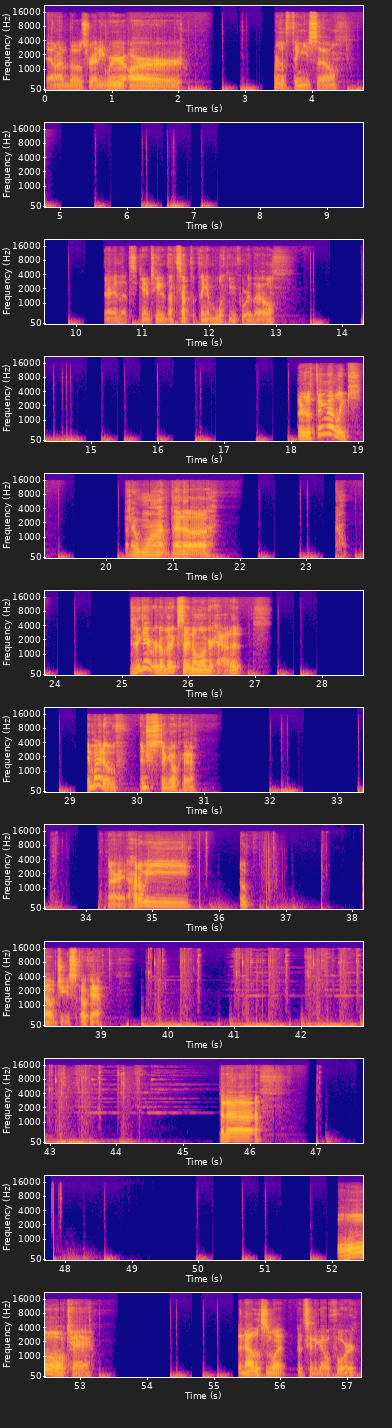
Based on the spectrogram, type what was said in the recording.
Yeah, I don't have those ready. Where are where the you sell? Alright, that's cantina. That's not the thing I'm looking for though. There's a thing that like that I want that uh Did they get rid of it because I no longer had it? It might have. Interesting, okay. Alright, how do we Oh. Oh jeez, okay. Ta-da! Okay. So now this is what it's going to go for.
